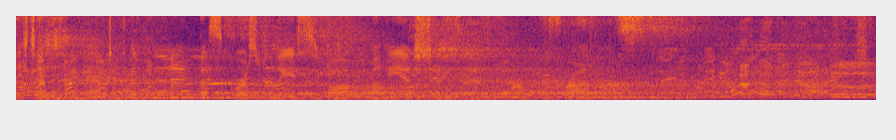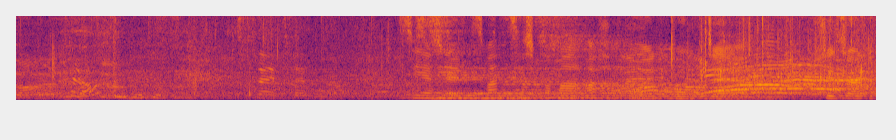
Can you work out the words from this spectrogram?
Ich darf Ihnen Werte bitten. The scores Police von Maria Schätze from France. Sie erhält 20,89 Punkte.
